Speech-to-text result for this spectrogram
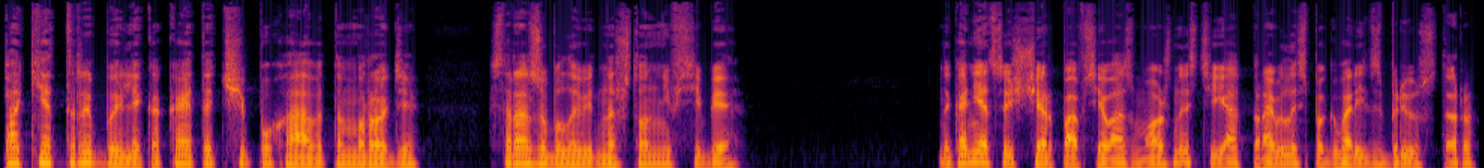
«Пакет рыбы или какая-то чепуха в этом роде. Сразу было видно, что он не в себе». Наконец, исчерпав все возможности, я отправилась поговорить с Брюстер.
